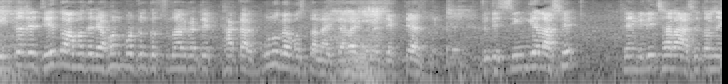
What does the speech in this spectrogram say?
এইটারে যেহেতু আমাদের এখন পর্যন্ত সোনারঘাটে থাকার কোনো ব্যবস্থা নাই, যারা এখানে দেখতে আসবে। যদি সিঙ্গেল আসে ফ্যামিলি ছাড়া আসে তাহলে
